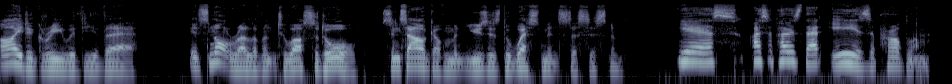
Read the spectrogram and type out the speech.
I'd agree with you there. It's not relevant to us at all, since our government uses the Westminster system. Yes, I suppose that is a problem.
